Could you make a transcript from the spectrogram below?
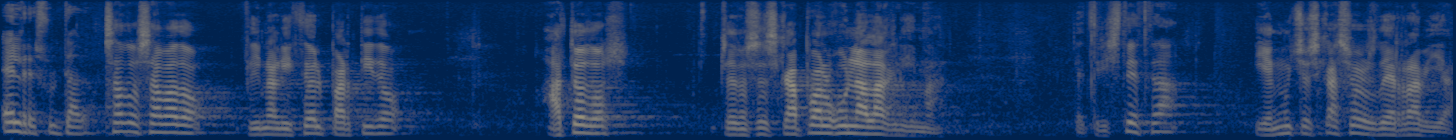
el resultado. El pasado sábado finalizó el partido. A todos se nos escapó alguna lágrima de tristeza y, en muchos casos, de rabia.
